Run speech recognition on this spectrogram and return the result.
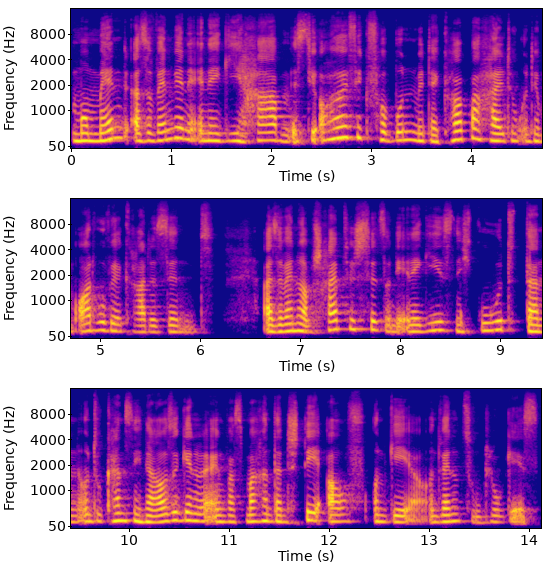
Moment, also wenn wir eine Energie haben, ist die häufig verbunden mit der Körperhaltung und dem Ort, wo wir gerade sind. Also wenn du am Schreibtisch sitzt und die Energie ist nicht gut, dann und du kannst nicht nach Hause gehen oder irgendwas machen, dann steh auf und gehe. Und wenn du zum Klo gehst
